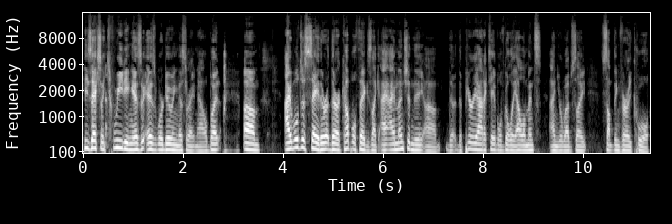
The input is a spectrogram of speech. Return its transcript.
He's actually tweeting as as we're doing this right now, but. Um, I will just say there there are a couple things like I, I mentioned the, uh, the the periodic table of goalie elements on your website, something very cool.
